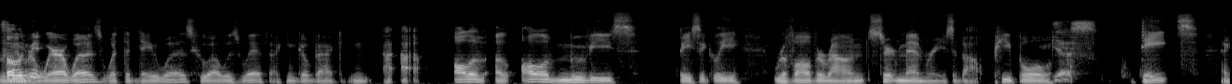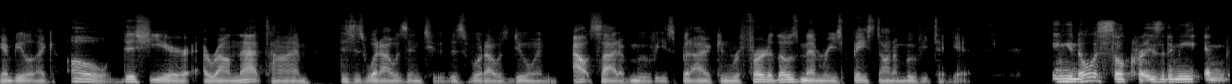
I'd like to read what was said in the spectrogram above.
So remember me- where i was what the day was who i was with i can go back and I, I, all of uh, all of movies basically revolve around certain memories about people yes. dates. I can be like, oh, this year around that time, this is what I was into. This is what I was doing outside of movies. But I can refer to those memories based on a movie ticket. And you know what's so crazy to me? And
